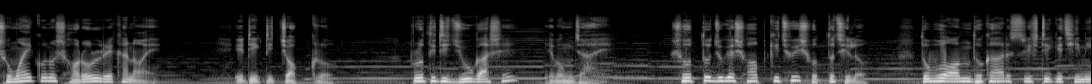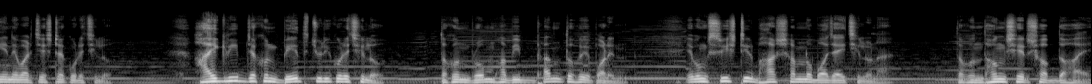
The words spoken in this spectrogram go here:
সময় কোনো সরল রেখা নয়। এটি একটি চক্র। প্রতিটি যুগ আসে এবং যায়। সত্য যুগে সব কিছুই সত্য ছিল। তবুও অন্ধকার সৃষ্টিকে ছিনিয়ে নেওয়ার চেষ্টা করেছিল। হাইগ্রীব যখন বেদ চুরি করেছিল, তখন ব্রহ্মা বিভ্রান্ত হয়ে পড়েন এবং সৃষ্টির ভারসাম্য বজায় ছিল না। তখন ধ্বংসের শব্দ হয়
